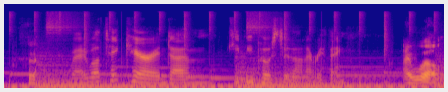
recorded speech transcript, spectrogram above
right. Well, take care and um, keep me posted on everything. I will.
